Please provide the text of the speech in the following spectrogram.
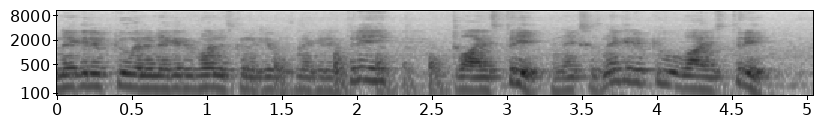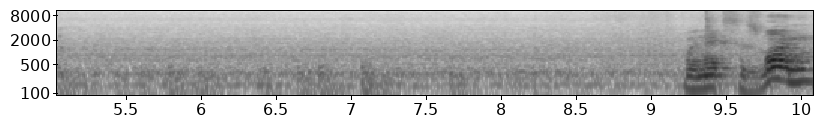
negative 2 and a negative 1 is going to give us negative 3, y is 3. When x is negative 2, y is 3. When x is 1,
